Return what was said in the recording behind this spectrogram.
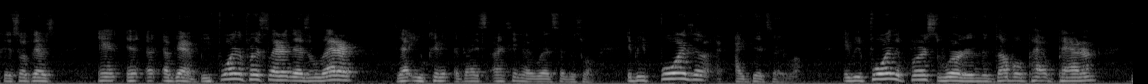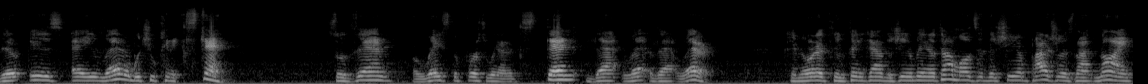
Okay, so there's and, and uh, again, before the first letter, there's a letter that you can. I, I think I read said this wrong. And before the, I did say it wrong. And before the first word in the double pa- pattern, there is a letter which you can extend. So then erase the first word and extend that le- that letter. In order to take account the Shir Talmud said the Shir Parsha is not nine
